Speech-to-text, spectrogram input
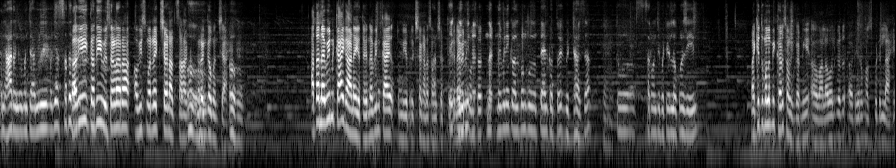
आणि हा रंगमंच आम्ही म्हणजे सतत कधी कधी विसरणारा अविस्मरणीय क्षण आजचा हो, हा हो. रंगमंच आहे. हो हो. आता नवीन काय गाणं येतंय? नवीन काय तुम्ही प्रेक्षकांना सांगू शकता? एक की नवीन नवीन कोणतं? न- नवीन एक अल्बम तयार करतोय विठ्ठाचा तो सर्वांच्या भेटीला लवकरच येईल. बाकी तुम्हाला मी खरं सांगू का? मी अ, वालावलकर अ, डेरम हॉस्पिटलला आहे.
